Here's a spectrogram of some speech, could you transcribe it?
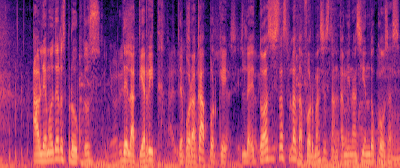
hablemos de los productos de la tierrita, de por acá, porque todas estas plataformas están también haciendo cosas.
